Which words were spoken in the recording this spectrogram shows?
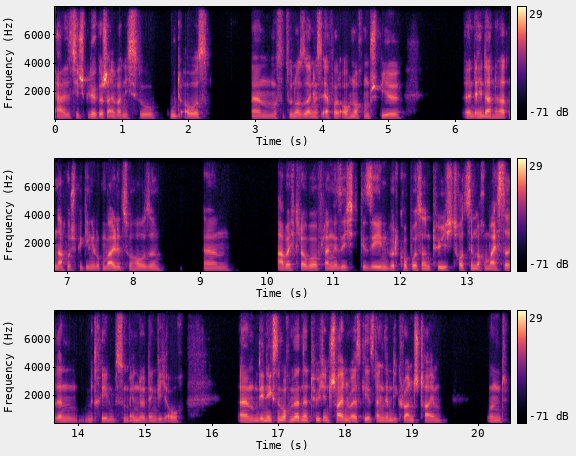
ja, das sieht spielerisch einfach nicht so gut aus. Ähm, muss dazu noch sagen, dass Erfurt auch noch ein Spiel in der Hinterhand hat, ein Nachholspiel gegen Luckenwalde zu Hause. Ähm, aber ich glaube, auf lange Sicht gesehen wird Cottbus natürlich trotzdem noch im Meisterrennen mitreden bis zum Ende, denke ich auch. Ähm, die nächsten Wochen werden natürlich entscheiden, weil es geht jetzt langsam die Crunch-Time. Und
